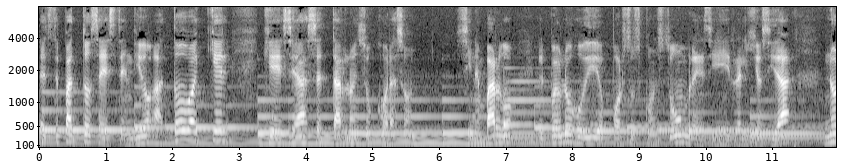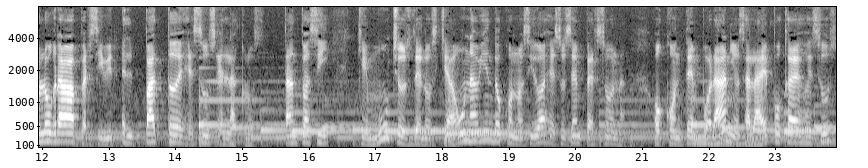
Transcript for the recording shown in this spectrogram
este pacto se extendió a todo aquel que desea aceptarlo en su corazón. Sin embargo, el pueblo judío, por sus costumbres y religiosidad, no lograba percibir el pacto de Jesús en la cruz, tanto así que muchos de los que aún habiendo conocido a Jesús en persona o contemporáneos a la época de Jesús,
